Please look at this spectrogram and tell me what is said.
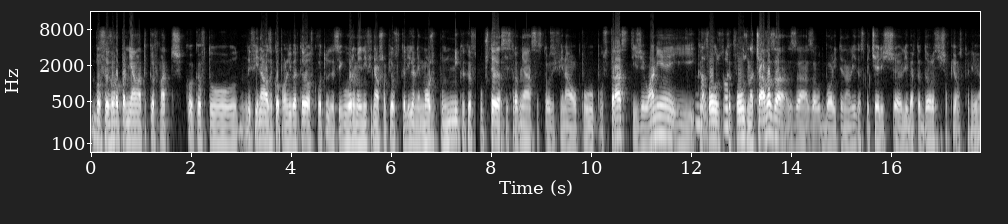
в Европа няма такъв матч, какъвто е финал за Копа Либертадорс, каквото да си говорим, един финал в Шампионската лига не може по никакъв въобще да се сравнява с този финал по, по страст и желание и Да, какво, об- какво означава за, за, за отборите нали, да спечелиш а, Либертадорс и Шампионска лига.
